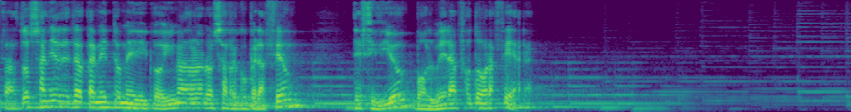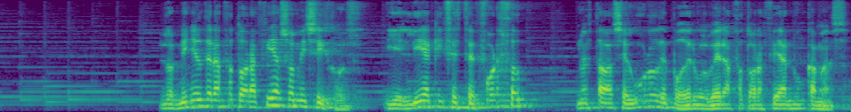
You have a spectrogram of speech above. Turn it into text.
Tras dos años de tratamiento médico y una dolorosa recuperación, decidió volver a fotografiar. Los niños de la fotografía son mis hijos, y el día que hice este esfuerzo no estaba seguro de poder volver a fotografiar nunca más.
